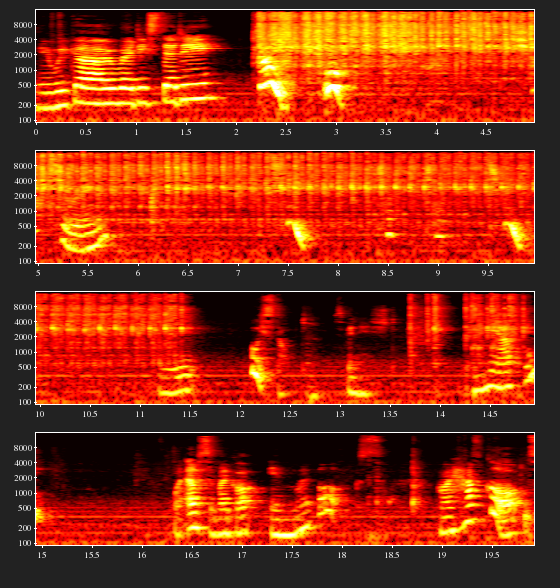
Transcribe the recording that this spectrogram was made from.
Here we go. Ready, steady, go. Ooh. Chattering teeth. Teeth. Oh, we stopped finished. And here, ooh, what else have I got in my box? I have got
